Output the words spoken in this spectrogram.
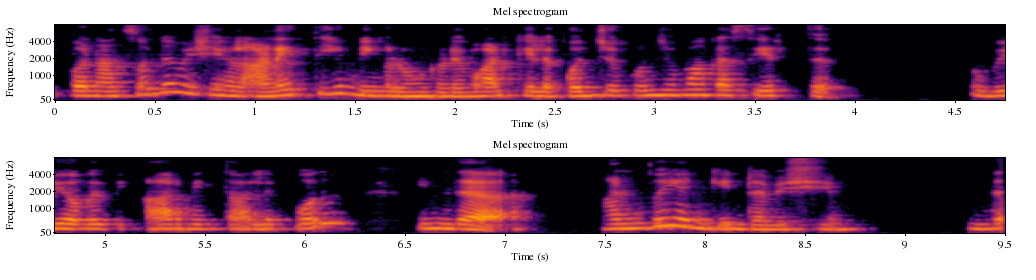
இப்போ நான் சொன்ன விஷயங்கள் அனைத்தையும் நீங்கள் உங்களுடைய வாழ்க்கையில கொஞ்சம் கொஞ்சமாக சேர்த்து உபயோக ஆரம்பித்தாலே போதும். இந்த அன்பு என்கின்ற விஷயம் இந்த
